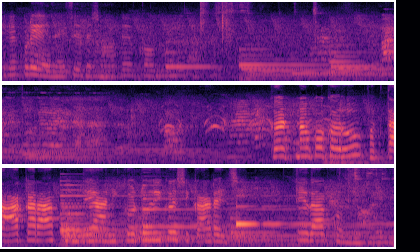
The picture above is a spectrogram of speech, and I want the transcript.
ते काय कुठे जायचं त्याच्यामुळे काही प्रॉब्लेम नाही. कट नको करू फक्त आकार आखून दे आणि कटोरी कशी काढायची ते दाखवून दे पहिले.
